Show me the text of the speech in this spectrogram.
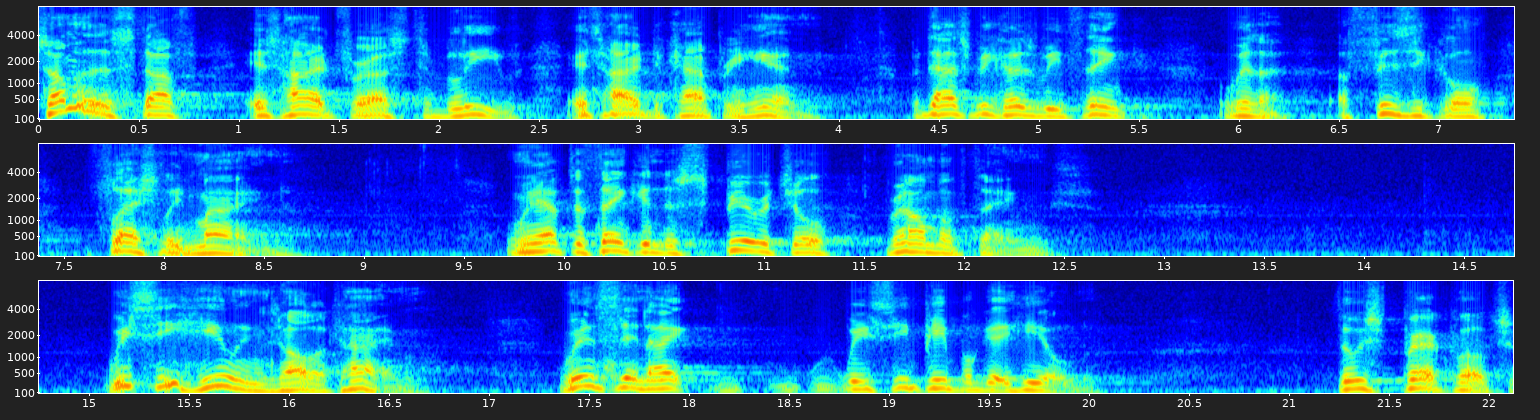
Some of this stuff is hard for us to believe, it's hard to comprehend. But that's because we think with a, a physical, fleshly mind. We have to think in the spiritual realm of things. We see healings all the time. Wednesday night, we see people get healed. Those prayer quilts.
